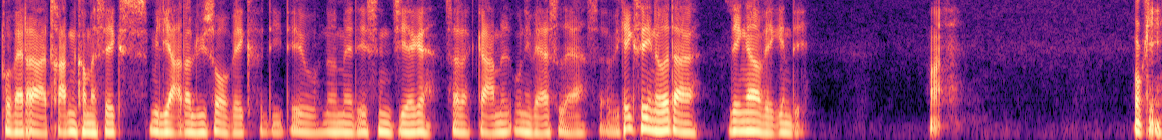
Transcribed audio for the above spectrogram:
På hvad der er 13,6 milliarder lysår væk, fordi det er jo noget med, at det er sådan cirka, så der gammelt universet er. Så vi kan ikke se noget, der er længere væk end det. Nej. Okay.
